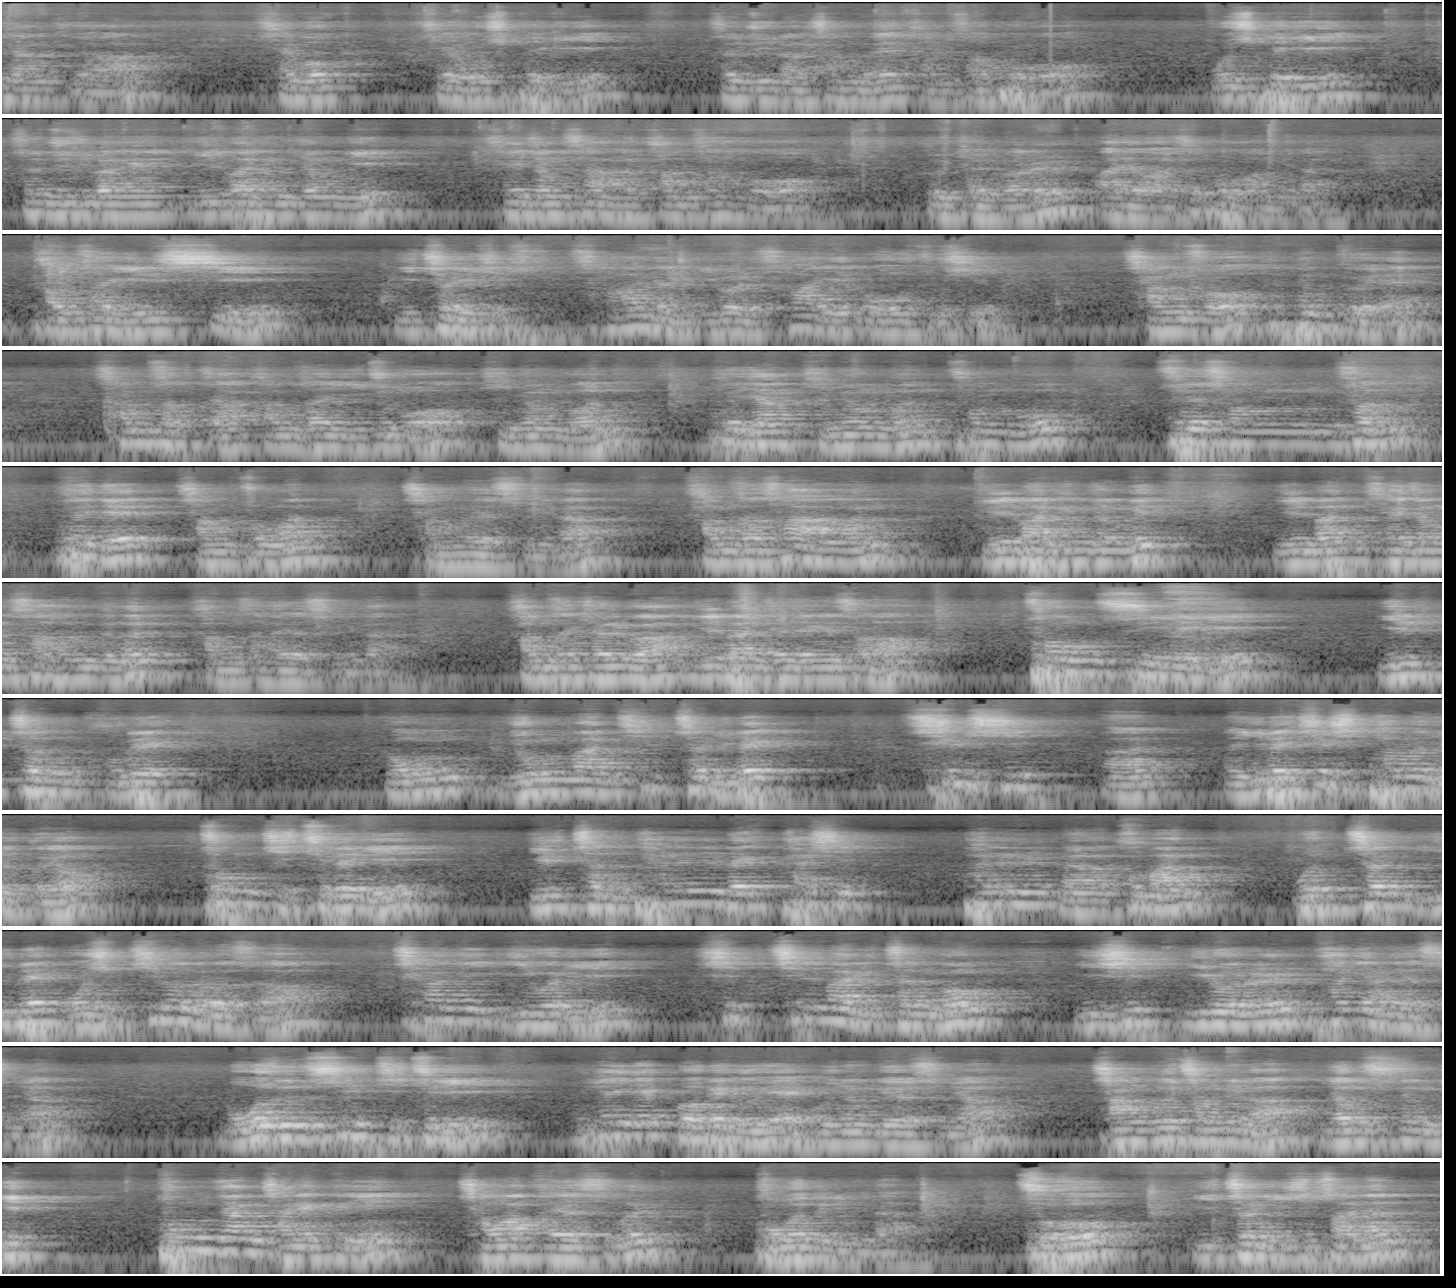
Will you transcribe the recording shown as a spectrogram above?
회장 제목 제50회기 전주지방 장로의 감사 보고 50회기 전주지방의 일반 행정 및 재정 사항을 감사하고 그 결과를 아래와 같이 보고합니다. 감사 일시 2024년 1월 4일 오후 2시 장소 태평교회 참석자 감사 이주보 김영건 회장 김영건 총무 최성선 회계 장종원 장로였습니다. 감사 사항은 일반 행정 및 일반 재정 사항 등을 감사하였습니다. 감사 결과 일반 재정에서 총 수입액이 1,900 6만 7,270 아, 278원이었고요. 총 지출액이 1,889만 5,257원으로서 차기 2월이 17만 2,021원을 확인하였으며 모든 수입 지출이 회계법에 의해 운영되었으며 장부 정리와 영수증 및 통장 잔액 등이 정확하였음을 보고드립니다. 추후 2024년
